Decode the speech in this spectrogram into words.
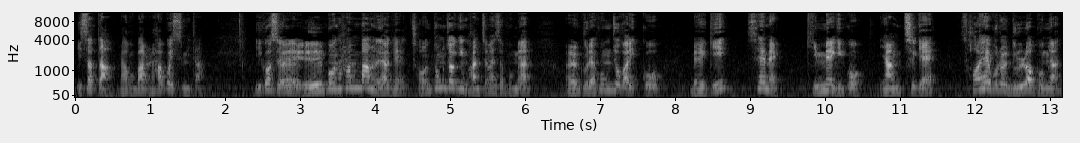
있었다라고 말을 하고 있습니다. 이것을 일본 한방의학의 전통적인 관점에서 보면 얼굴에 홍조가 있고 맥이 세맥, 긴맥이고 양측에 서해부를 눌러보면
